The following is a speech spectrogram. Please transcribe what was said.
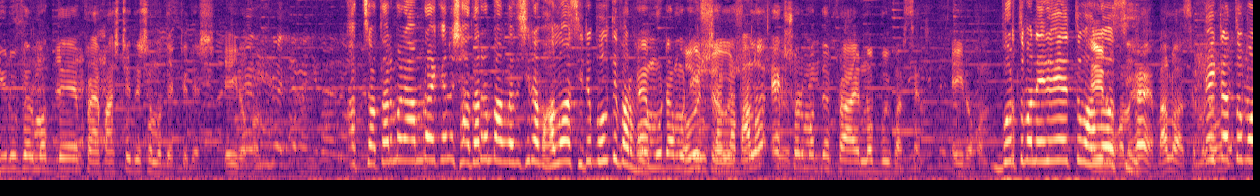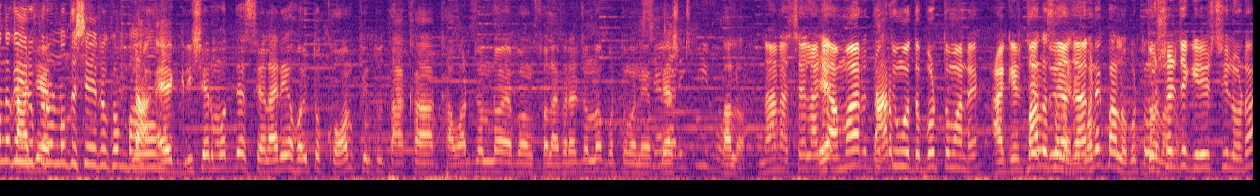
ইউরোপের মধ্যে প্রায় পাঁচটি দেশের মধ্যে একটি দেশ এই রকম আচ্ছা তার মানে আমরা এখানে সাধারণ বাংলাদেশিরা ভালো আছি এটা বলতে পারব? হ্যাঁ মোটামুটি অবশ্যই। ভালো একশোর মধ্যে প্রায় নব্বই পার্সেন্ট এইরকম। বর্তমানে এ তো ভালো আছি। হ্যাঁ ভালো আছে এটা তো মনে করি ইউরোপের অন্য দেশে এরকম না ভালো। এই গ্রীষ্মের মধ্যে স্যালারি হয়তো কম কিন্তু টাকা খাওয়ার জন্য এবং চলাফেরার জন্য বর্তমানে বেস্ট ভালো। না না স্যালারি আমার রীতিমতো বর্তমানে আগের যে ভালো দুই salary, হাজার অনেক ভালো, বর্তমানে দশের ভালো। যে গ্রিস ছিল না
